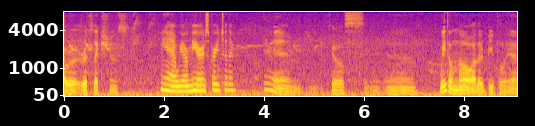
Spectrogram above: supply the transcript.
our reflections. Yeah, we are mirrors for each other. Yeah, because uh, we don't know other people, yeah,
